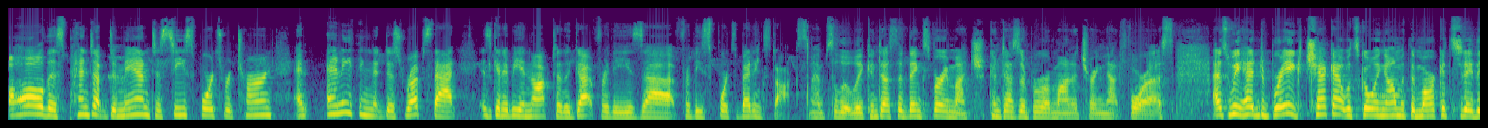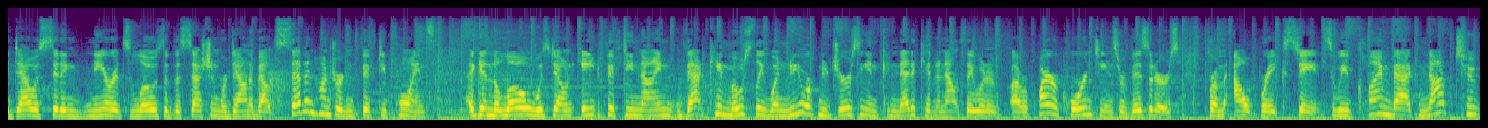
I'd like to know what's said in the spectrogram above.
all this pent up demand to see sports return, and anything that disrupts that is going to be a knock to the gut for these uh, for these sports betting stocks. Absolutely, Contessa. Thanks very much, Contessa Brewer, monitoring that for us. As we head to break, check out what's going on with the markets today. The Dow is sitting near its lows of the session. We're down about 750 points. Again, the low was down 859. That came mostly when New York, New Jersey, and Connecticut announced they would uh, require quarantines for visitors from outbreak states. So we've climbed back not too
